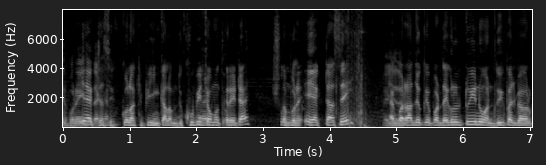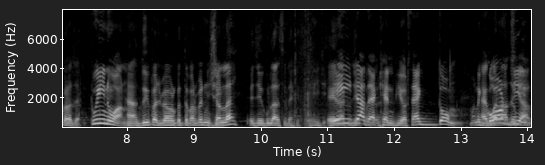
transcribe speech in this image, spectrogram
এরপরে এই একটা আছে কোলাকি পিঙ্ক কালাম খুবই চমৎকার এটা তারপরে এই একটা আছে একবার রাজকীয় পর্দা এগুলো টু ইন ওয়ান দুই পাঁচ ব্যবহার করা যায়। টু ইন ওয়ান হ্যাঁ দুই পাঁচ ব্যবহার করতে পারবেন ইনশাল্লাহ এই যে এগুলো আছে দেখেন। এইটা দেখেন ভিউয়ার্স একদম মানে গর্জিয়াস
